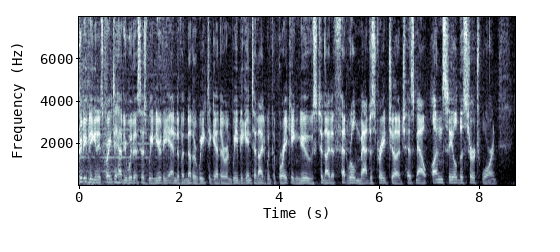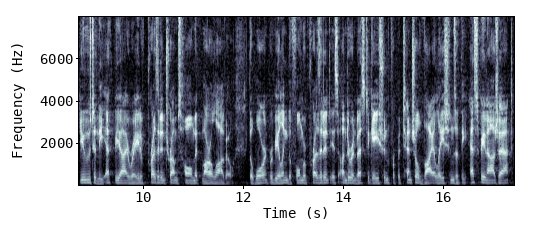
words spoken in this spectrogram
Good evening, and it's great to have you with us as we near the end of another week together. And we begin tonight with the breaking news. Tonight, a federal magistrate judge has now unsealed the search warrant used in the FBI raid of President Trump's home at Mar-a-Lago. The warrant revealing the former president is under investigation for potential violations of the Espionage Act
